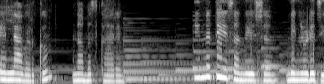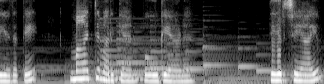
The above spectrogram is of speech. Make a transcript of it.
എല്ലാവർക്കും നമസ്കാരം. ഇന്നത്തെ ഈ സന്ദേശം നിങ്ങളുടെ ജീവിതത്തെ മാറ്റിമറിക്കാൻ പോവുകയാണ്. തീർച്ചയായും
